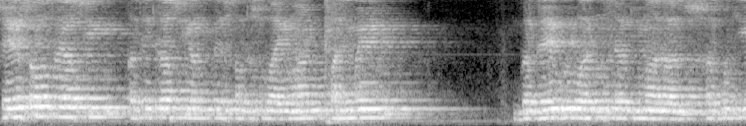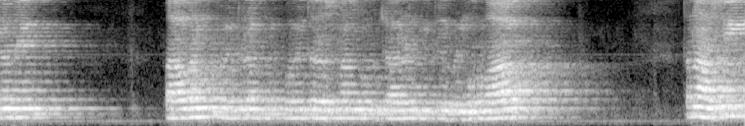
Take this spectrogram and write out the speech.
683 ਅਤੇ 84 ਅੰਕ ਦੇ ਸੰਤ ਸੁਭਾਈਮਾਨ ਪੰਜਵੇਂ ਗੁਰਦੇਵ ਗੁਰੂ ਅਰਜਨ ਸਾਹਿਬ ਜੀ ਮਹਾਰਾਜ ਸਤਿਗੁਰੂ ਜੀਆਂ ਦੇ ਪਾਵਨ ਪਵਿੱਤਰ ਪਵਿੱਤਰ ਰਸਨਾ ਤੋਂ ਉਚਾਰਨ ਕੀਤੇ ਹੋਏ ਮੁਖਵਾਕ ਤਨਾਸਰੀ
